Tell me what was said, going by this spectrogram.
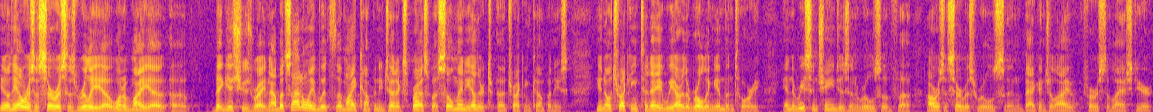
You know, the hours of service is really uh, one of my uh, uh, big issues right now, but it's not only with uh, my company, Jet Express, but so many other uh, trucking companies. You know, trucking today, we are the rolling inventory, and the recent changes in the rules of uh, hours of service rules and back in July 1st of last year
